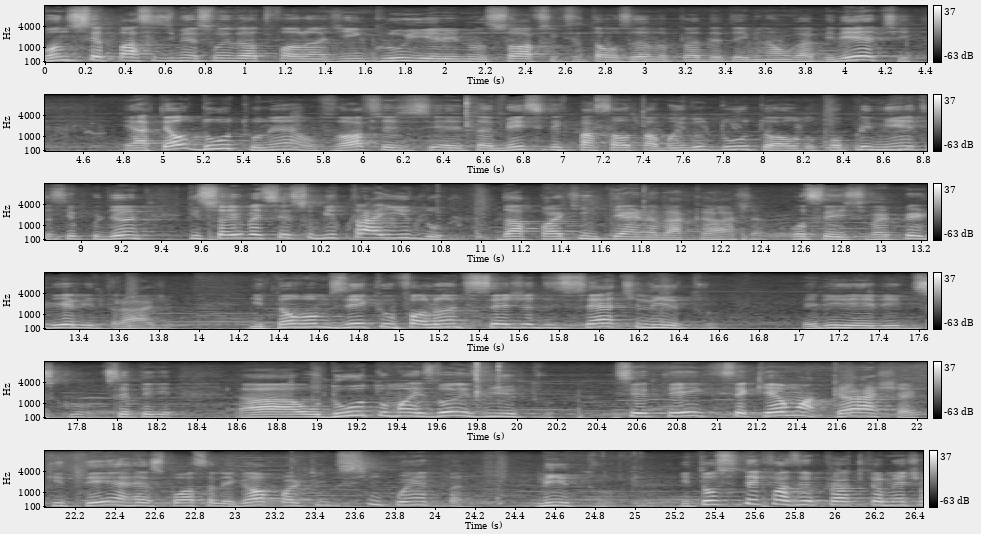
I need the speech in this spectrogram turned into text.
Quando você passa as dimensões do alto-falante e inclui ele no software que você está usando para determinar um gabinete, é até o duto, né? O software também você tem que passar o tamanho do duto, o comprimento, assim por diante. Isso aí vai ser subtraído da parte interna da caixa, ou seja, você vai perder a litragem. Então vamos dizer que o falante seja de 7 litros. Ele, ele, você tem ah, o duto mais 2 litros. Você, tem, você quer uma caixa que tenha resposta legal a partir de 50 litros. Então você tem que fazer praticamente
